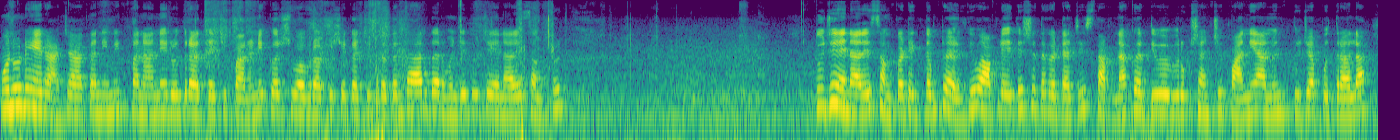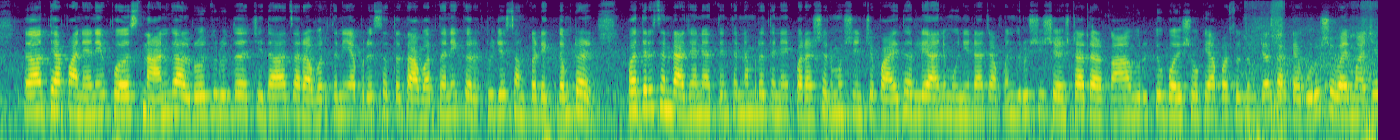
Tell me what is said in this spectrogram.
म्हणून हे राजा आता निमित्तपणाने रुद्राध्यायाची पारणे कर शिवावर अभिषेकाची सतत धार धर. म्हणजे तुझे येणारे संकट तुझे येणारे संकट एकदम टळेल किंवा आपल्या इथे शतगटाची स्थापना कर. दिव्य वृक्षांची पाने आणून तुझ्या पुत्राला त्या पाण्याने प स्नान घाल. रोज रुद्राची दहा हजार आवर्तने यापुढे सतत आवर्तने कर. तुझे संकट एकदम टळेल भद्रसेन राजाने अत्यंत नम्रतेने पराशर मुशींचे पाय धरले आणि मुनिराज आपण ऋषी श्रेष्ठा तळका मृत्यू वैशोक यापासून तुमच्यासारख्या गुरुशिवाय माझे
